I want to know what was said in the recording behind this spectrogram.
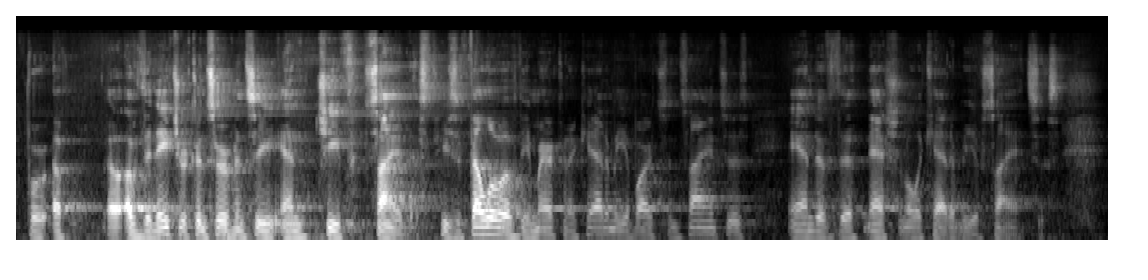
for, uh, uh, of the Nature Conservancy and Chief Scientist. He's a Fellow of the American Academy of Arts and Sciences and of the National Academy of Sciences.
